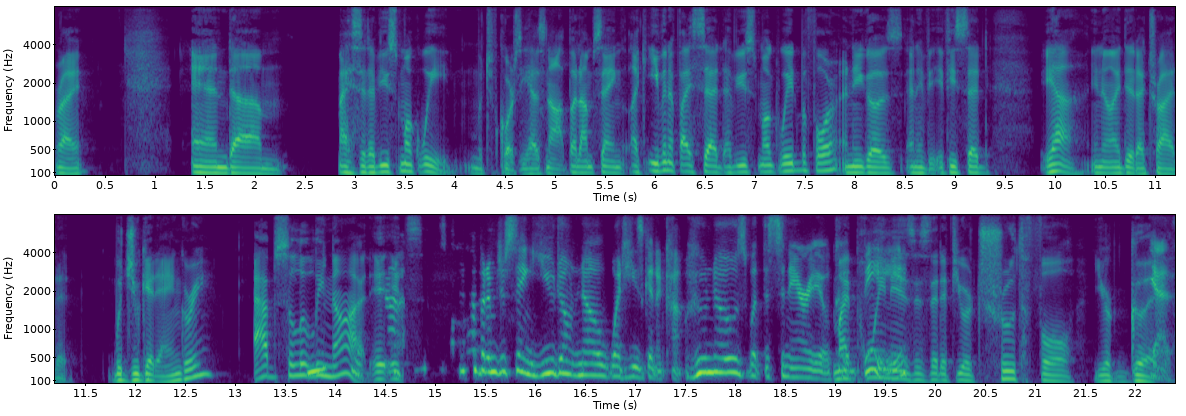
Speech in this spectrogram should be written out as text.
right, and um, I said, "Have you smoked weed?" Which of course he has not. But I'm saying, like, even if I said, "Have you smoked weed before?" and he goes, and if if he said, "Yeah, you know, I did. I tried it," would you get angry? Absolutely not. It, it's but I'm just saying you don't know what he's going to come. Who knows what the scenario could my point be. is is that if you're truthful you're good Yes.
